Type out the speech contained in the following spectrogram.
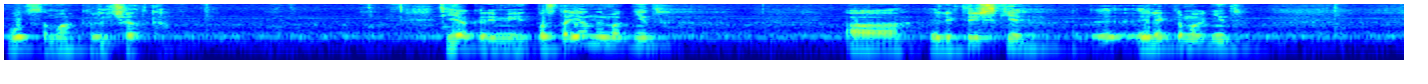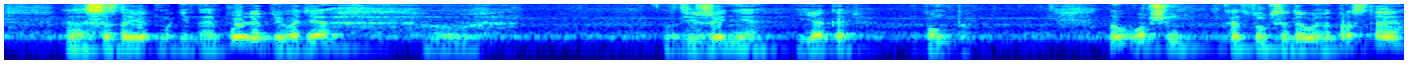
вот сама крыльчатка. Якорь имеет постоянный магнит, а электрический э, электромагнит создает магнитное поле, приводя в движение якорь помпы. Ну, в общем, конструкция довольно простая.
